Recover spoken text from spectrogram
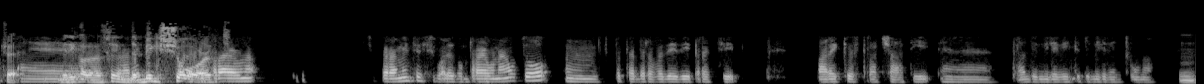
Cioè, Eh, mi ricordo il film The Big Short. una- Sicuramente se si vuole comprare un'auto mm, si potrebbero vedere dei prezzi parecchio stracciati eh, tra il 2020 e il 2021, Mm,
